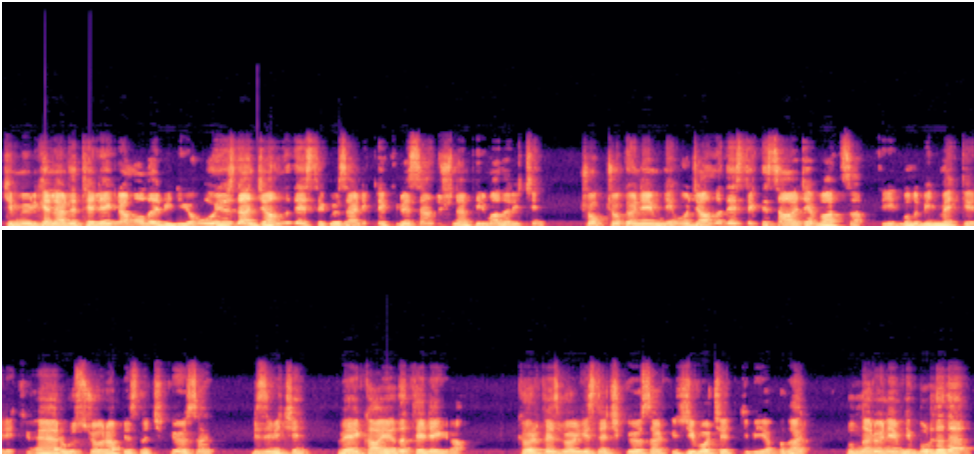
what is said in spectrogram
Kimi ülkelerde Telegram olabiliyor. O yüzden canlı destek özellikle küresel düşünen firmalar için çok çok önemli. O canlı destekte sadece WhatsApp değil. Bunu bilmek gerekiyor. Eğer Rus coğrafyasına çıkıyorsak bizim için VK ya da Telegram. Körfez bölgesine çıkıyorsak JivoChat gibi yapılar. Bunlar önemli. Burada da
